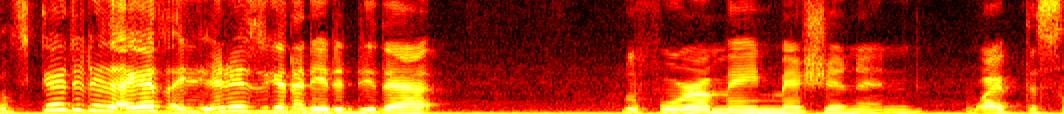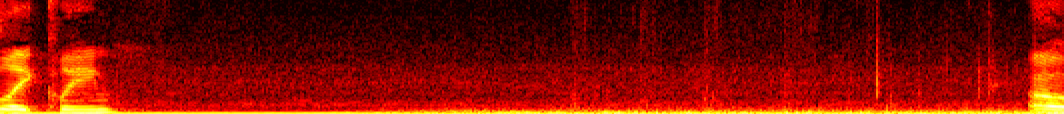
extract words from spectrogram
It's good to do that. I guess it is a good idea to do that before a main mission and wipe the slate clean. Oh,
